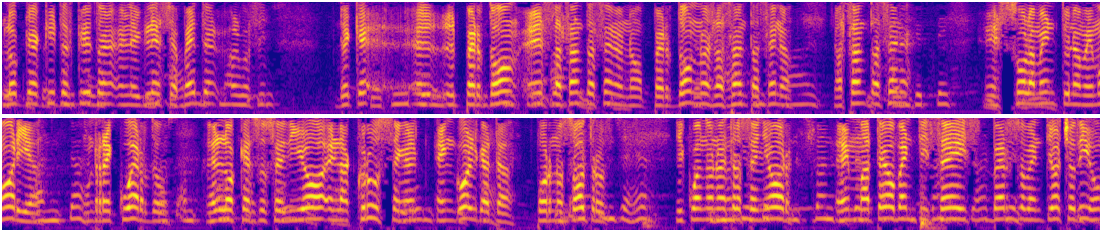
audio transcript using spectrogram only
lo que aquí está escrito en la iglesia, Bethel, algo así, de que el, perdón es la Santa Cena. No, perdón no es la Santa Cena. La Santa Cena es solamente una memoria, un recuerdo en lo que sucedió en la cruz, en, el, en Gólgata, por nosotros. Y cuando nuestro Señor en Mateo 26, verso 28 dijo,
